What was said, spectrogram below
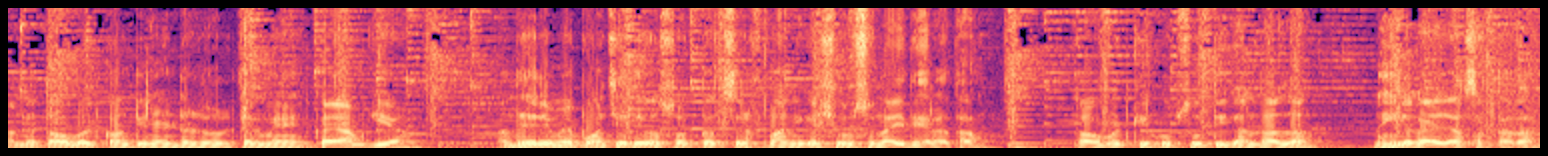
हमने तावट कॉन्टीनेंटल होटल में क़याम किया। अंधेरे में पहुँचे थे, उस वक्त तक सिर्फ़ पानी का शोर सुनाई दे रहा था। तावबट की खूबसूरती का अंदाज़ा नहीं लगाया जा सकता था।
